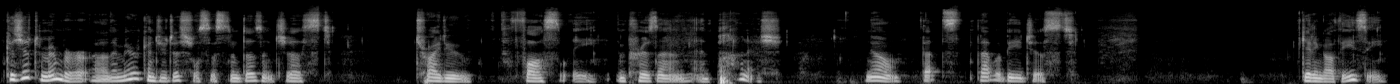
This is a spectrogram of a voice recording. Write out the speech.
Because you have to remember, uh, the American judicial system doesn't just try to falsely imprison and punish. No, that's that would be just getting off easy.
